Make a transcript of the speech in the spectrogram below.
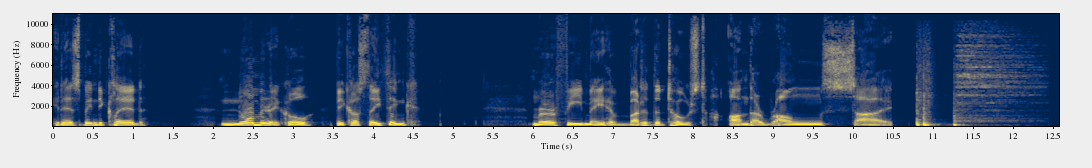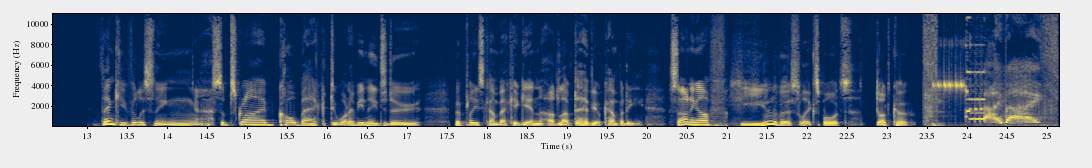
it has been declared no miracle because they think Murphy may have buttered the toast on the wrong side. Thank you for listening. Subscribe, call back, do whatever you need to do, but please come back again. I'd love to have your company. Signing off, universalexports.co. Bye bye.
